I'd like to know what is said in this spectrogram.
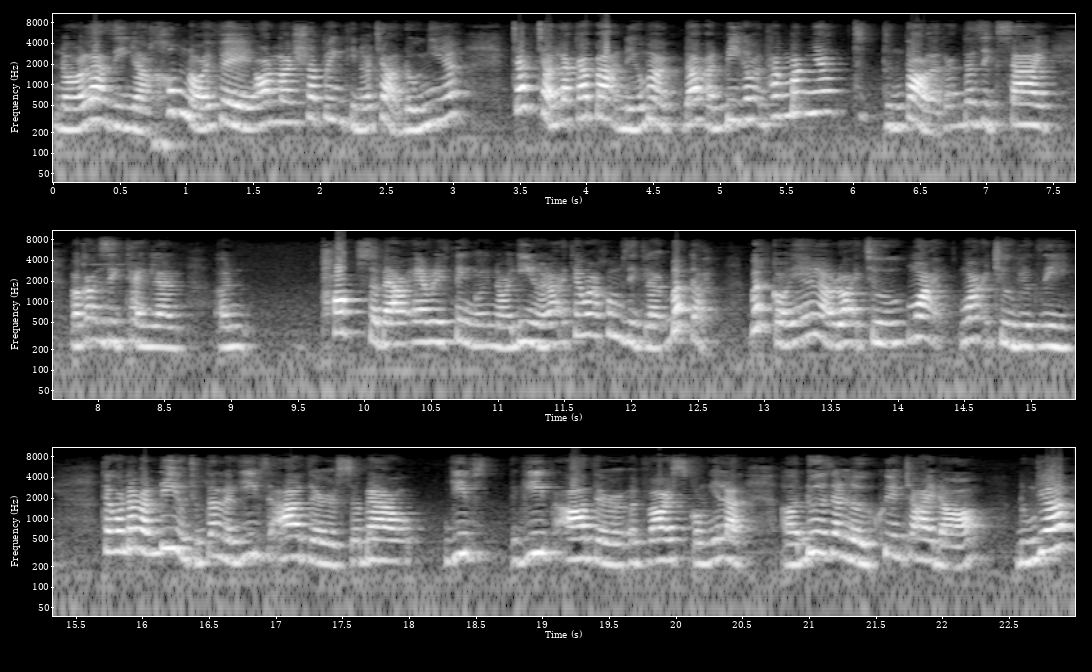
nó là gì nhỉ? Không nói về online shopping thì nó trả đối nghĩa chắc chắn là các bạn nếu mà đáp án B các bạn thắc mắc nhá chứng tỏ là các bạn đã dịch sai. Và các bạn dịch thành là uh, talks about everything nói đi nói lại. Thế các bạn không dịch là bất à? Bất có nghĩa là loại trừ ngoại ngoại trừ việc gì? Thế còn đáp án đi của chúng ta là gives others about Give give other advice có nghĩa là uh, đưa ra lời khuyên cho ai đó. Đúng chưa?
